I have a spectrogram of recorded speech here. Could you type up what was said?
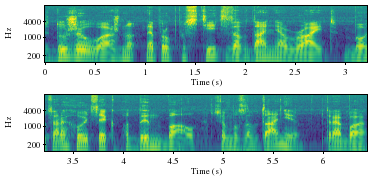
Дуже уважно не пропустіть завдання Write, бо це рахується як один бал. В цьому завданні треба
